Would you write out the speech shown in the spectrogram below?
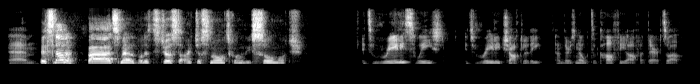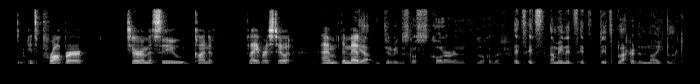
Um, It's not a bad smell, but it's just I just know it's going to be so much. It's really sweet. It's really chocolatey, and there's notes of coffee off it there as well. It's proper tiramisu kind of flavors to it. Um, the mouth. Yeah, did we discuss color and look of it? It's it's. I mean, it's it's it's blacker than night. Like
